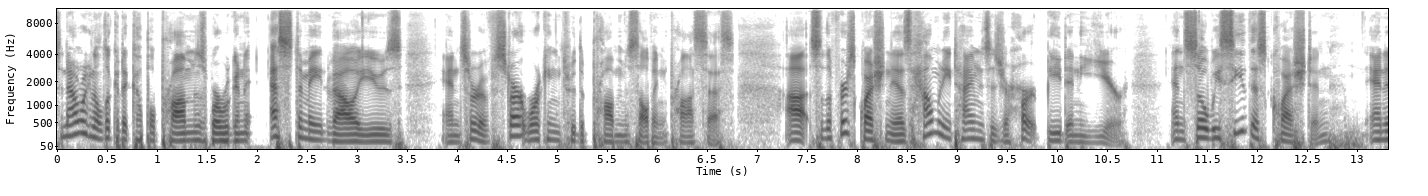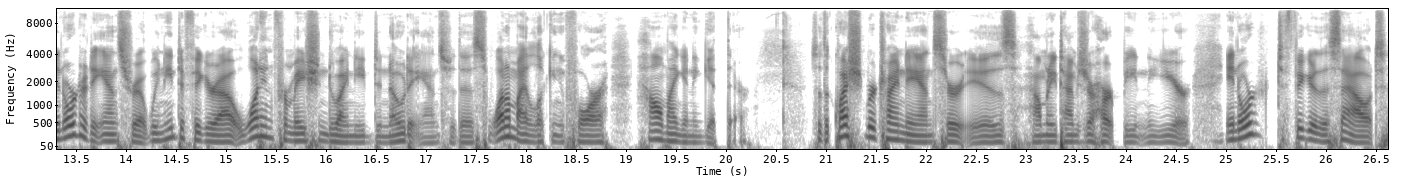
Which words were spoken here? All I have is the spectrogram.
So now we're going to look at a couple problems where we're going to estimate values and sort of start working through the problem-solving process. Uh, so the first question is, how many times does your heart beat in a year? And so we see this question, and in order to answer it, we need to figure out what information do I need to know to answer this? What am I looking for? How am I going to get there? So the question we're trying to answer is, how many times your heart beat in a year? In order to figure this out,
